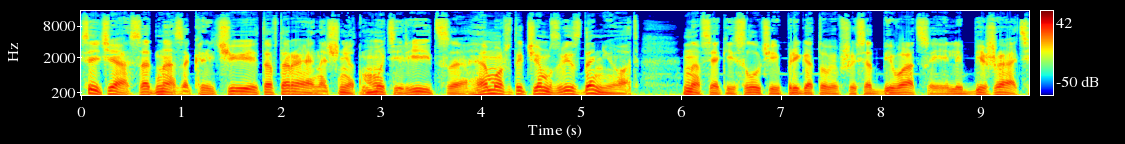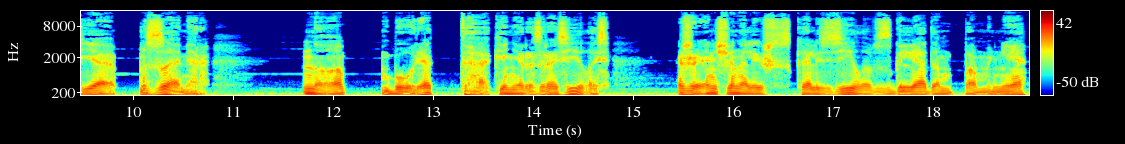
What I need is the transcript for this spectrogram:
Сейчас одна закричит, а вторая начнет материться, а может и чем звезданет. На всякий случай, приготовившись отбиваться или бежать, я замер. Но буря так и не разразилась. Женщина лишь скользила взглядом по мне,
